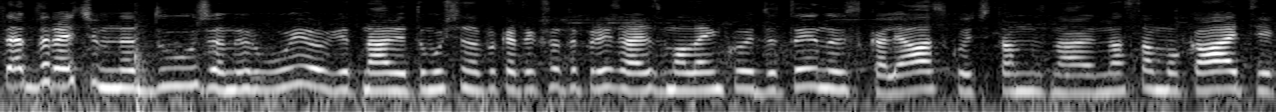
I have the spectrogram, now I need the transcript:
Це, до речі, мене дуже нервує у В'єтнамі, тому що, наприклад, якщо ти приїжджаєш з маленькою дитиною, з коляскою, чи там, не знаю, на самокаті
